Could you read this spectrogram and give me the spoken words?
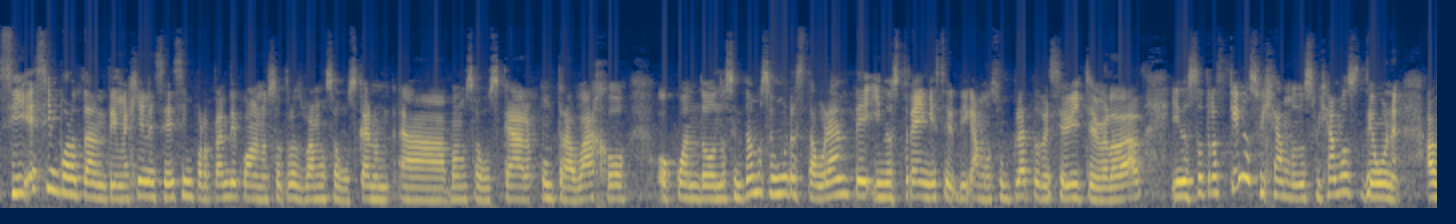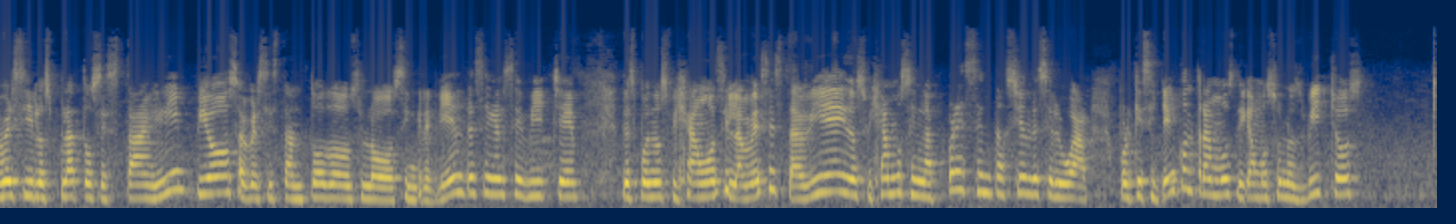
Sí, es importante, imagínense, es importante cuando nosotros vamos a buscar un, vamos a buscar un trabajo o cuando nos sentamos en un restaurante y nos traen ese, digamos, un plato de ceviche, ¿verdad? Y nosotros, ¿qué nos fijamos? Nos fijamos de una, a ver si los platos están limpios, a ver si están todos los ingredientes en el ceviche, después nos fijamos si la mesa está bien y nos fijamos en la presentación de ese lugar, porque si ya encontramos, digamos, unos bichos,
